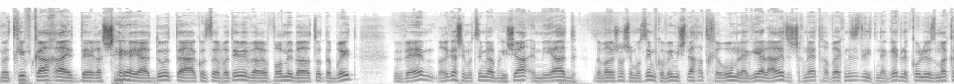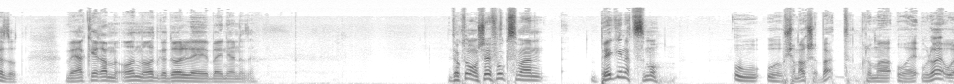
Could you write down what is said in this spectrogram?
מתקיף ככה את אה, ראשי היהדות הקונסרבטיבית והרפורמית בארצות הברית. והם, ברגע שהם יוצאים מהפגישה, הם מיד, הדבר הראשון שהם עושים, קובעים משלחת חירום להגיע לארץ, לשכנע את חברי הכנסת להתנגד לכל יוזמה כזאת. והיה קרע מאוד מאוד גדול uh, בעניין הזה. דוקטור משה פוקסמן, בגין עצמו, הוא, הוא שמר שבת? כלומר, הוא, הוא לא, הוא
